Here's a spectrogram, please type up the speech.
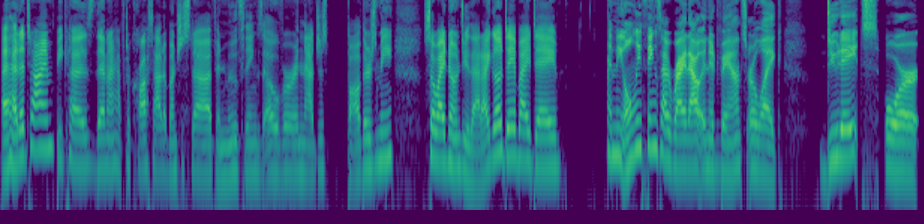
ahead of time because then I have to cross out a bunch of stuff and move things over, and that just bothers me. So I don't do that. I go day by day. And the only things I write out in advance are like due dates or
